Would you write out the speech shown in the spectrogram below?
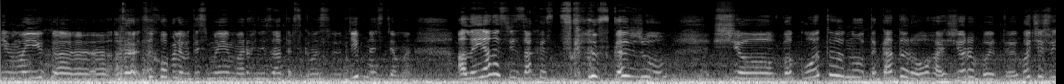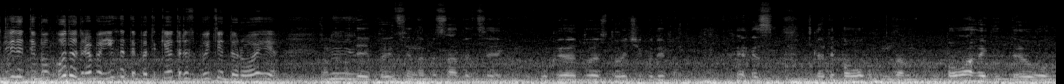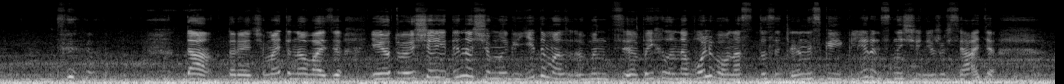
і в моїх е, захоплюватись моїми організаторськими здібностями. Але я на свій захист скажу, що в Бакоту ну така дорога, що робити? Хочеш відвідати Бакоту, треба їхати по такій от розбитій дорогі. Там Ну. куди цим написати це як у твоє куди там сказати пов- там, ДО. Да, до речі, майте на увазі. І от ще єдине, що ми їдемо, ми поїхали на Вольво, у нас досить низький кліренс, нижчий, ніж у Сіаді.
